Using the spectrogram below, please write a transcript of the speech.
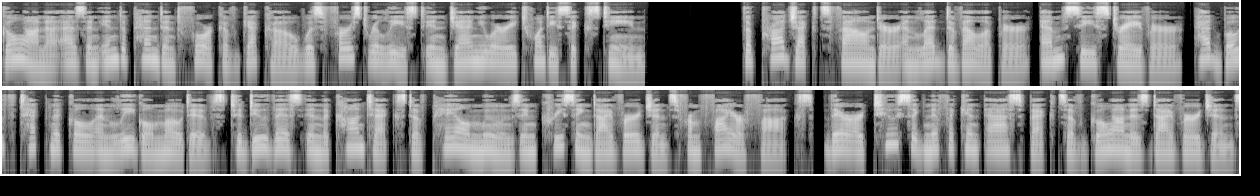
Goanna as an independent fork of Gecko was first released in January 2016. The project's founder and lead developer, M.C. Straver, had both technical and legal motives to do this in the context of Pale Moon's increasing divergence from Firefox. There are two significant aspects of Goanna's divergence.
